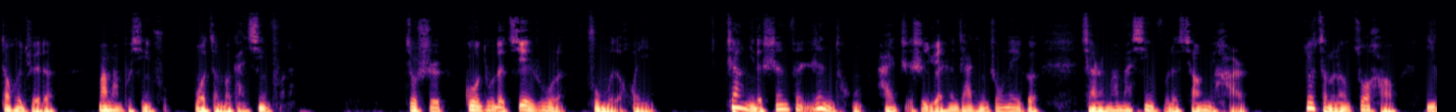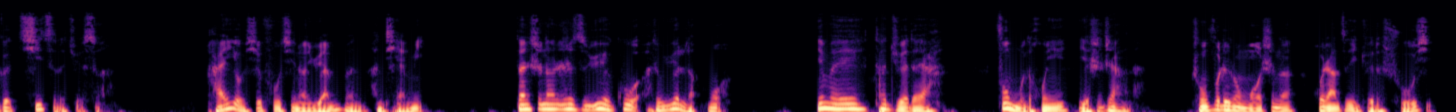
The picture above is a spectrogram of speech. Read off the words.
她会觉得妈妈不幸福，我怎么敢幸福呢？就是过度的介入了父母的婚姻，这样你的身份认同还只是原生家庭中那个想让妈妈幸福的小女孩，又怎么能做好一个妻子的角色呢？还有些夫妻呢，原本很甜蜜，但是呢，日子越过就越冷漠，因为他觉得呀，父母的婚姻也是这样的，重复这种模式呢，会让自己觉得熟悉，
